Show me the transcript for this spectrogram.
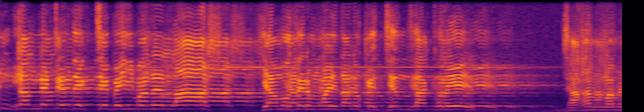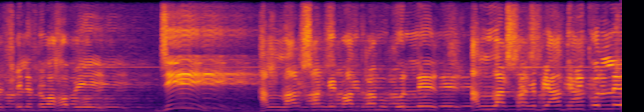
ইন্টারনেটে দেখছে বেঈমানের লাশ। কিয়ামতের ময়দানকে জেন্দা করে জাহান নামে ফেলে দেওয়া হবে। জি, আল্লাহর সঙ্গে বাদরামু করলে, আল্লাহর সঙ্গে বেয়াদবি করলে,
